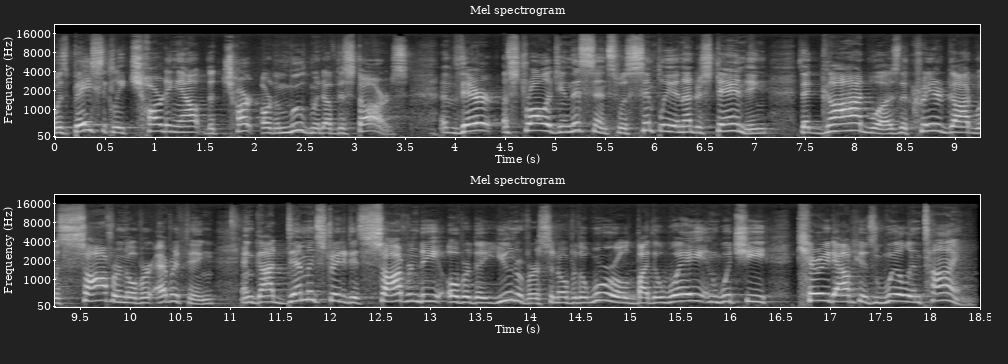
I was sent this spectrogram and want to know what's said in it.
was basically charting out the chart or the movement of the stars. Their astrology, in this sense, was simply an understanding that God was, the Creator God, was sovereign over everything, and God demonstrated His sovereignty over the universe and over the world by the way in which He carried out His will in time.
